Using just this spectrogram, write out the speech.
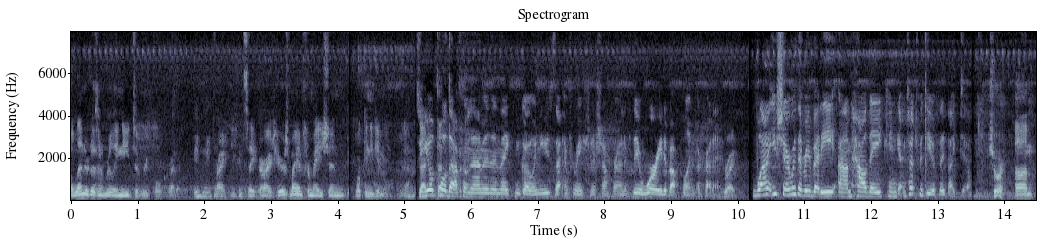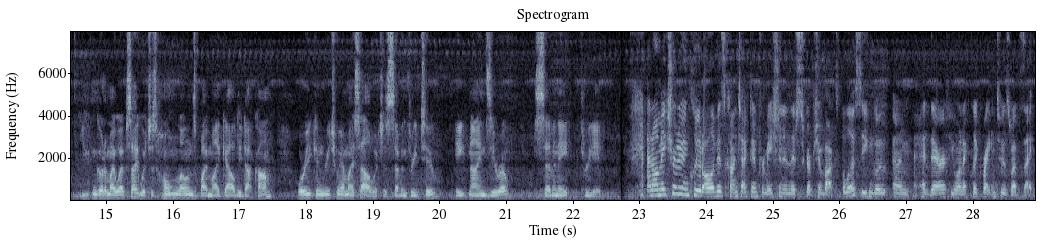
the lender doesn't really need to repull credit, right? You can say, all right, here's my information. What can you give me? You know, So you'll pull that of from them, and then they can go and use that information to shop around if they're worried about pulling their credit. Right. Why don't you share with everybody um, how they can get in touch with you if they'd like to? Sure. Um, you can go to my website, which is homeloansbymikealdi.com, or you can reach me on my cell, which is 732 890 7838. And I'll make sure to include all of his contact information in the description box below, so you can go um, head there if you want to click right into his website.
